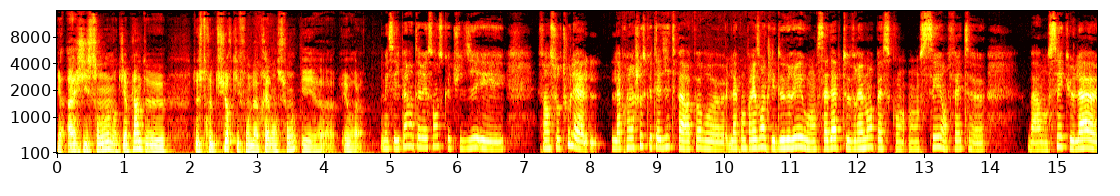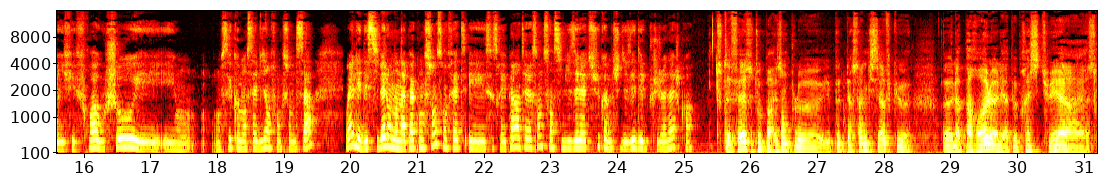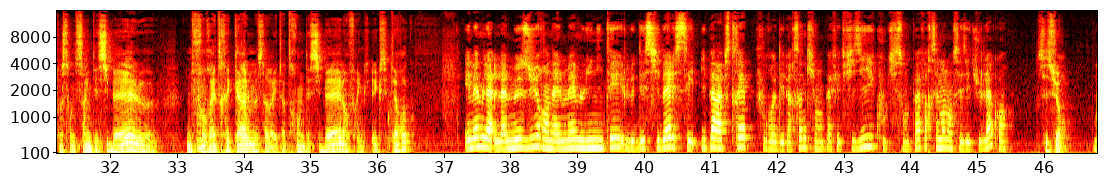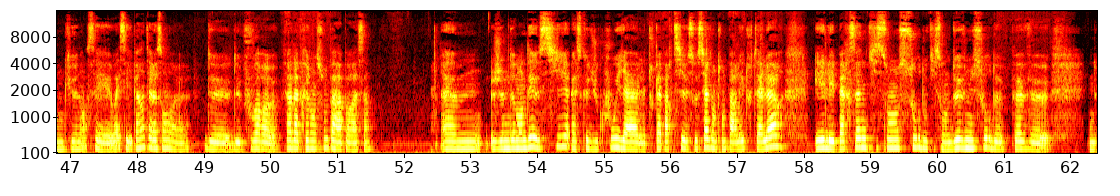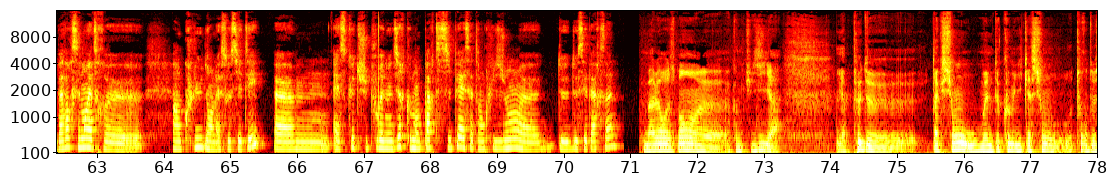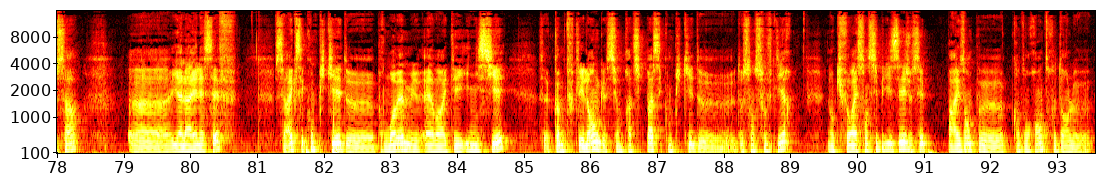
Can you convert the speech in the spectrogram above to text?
Il y a Agisson. Donc il y a plein de, de structures qui font de la prévention. Et, euh, et voilà. Mais c'est hyper intéressant ce que tu dis. Et enfin, surtout, la, première chose que tu as dite par rapport à euh, la comparaison avec les degrés où on s'adapte vraiment parce qu'on sait, en fait. Euh, bah, on sait que là, il fait froid ou chaud et, on, sait comment s'habiller en fonction de ça. Ouais, les décibels, on n'en a pas conscience en fait, et ce serait hyper intéressant de sensibiliser là-dessus, comme tu disais, dès le plus jeune âge, quoi. Tout à fait, surtout par exemple, euh, il y a peu de personnes qui savent que euh, la parole, elle est à peu près située à 65 décibels, euh, une mm. forêt très calme, ça va être à 30 décibels, enfin, etc. Et même la, la mesure en elle-même, l'unité, le décibel, c'est hyper abstrait pour des personnes qui n'ont pas fait de physique ou qui sont pas forcément dans ces études-là, quoi. C'est sûr. Donc euh, non, c'est ouais, hyper intéressant euh, de, de, pouvoir euh, faire de la prévention par rapport à ça. je me demandais aussi, parce que du coup, il y a toute la partie sociale dont on parlait tout à l'heure, et les personnes qui sont sourdes ou qui sont devenues sourdes peuvent ne pas forcément être inclus dans la société. Est-ce que tu pourrais nous dire comment participer à cette inclusion de, de, ces personnes? Malheureusement, comme tu dis, il y a, y a peu de d'action ou même de communication autour de ça. Euh, il y a la LSF. C'est vrai que c'est compliqué de, pour moi-même avoir été initié. Comme toutes les langues, si on ne pratique pas, c'est compliqué de s'en souvenir. Donc il faudrait sensibiliser, je sais, par exemple, euh, quand on rentre dans le,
